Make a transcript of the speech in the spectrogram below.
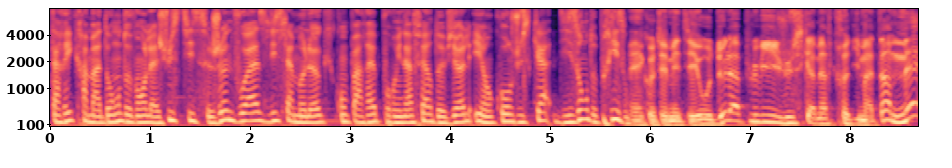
Tariq Ramadan devant la justice genevoise, l'islamologue comparaît pour une affaire de viol et en cours jusqu'à 10 ans de prison. Et côté météo, de la pluie jusqu'à mercredi matin, mais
